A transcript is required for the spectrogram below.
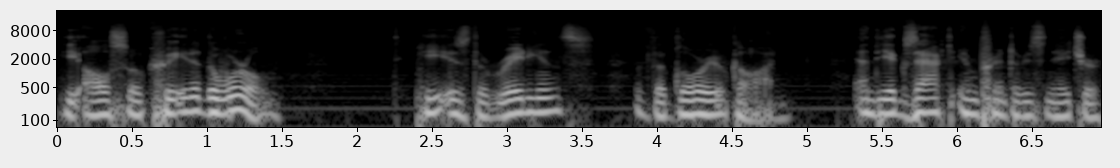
he also created the world. He is the radiance of the glory of God and the exact imprint of his nature.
